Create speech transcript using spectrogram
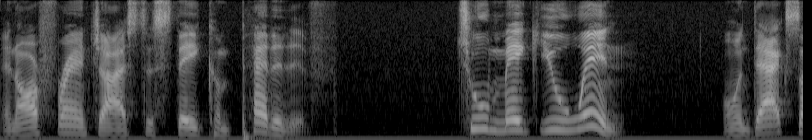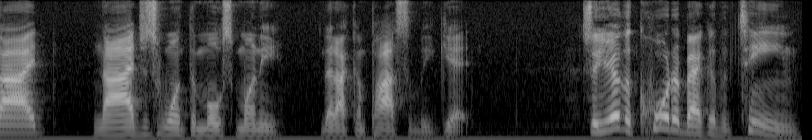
and our franchise to stay competitive, to make you win. On Dak's side, nah, I just want the most money that I can possibly get. So you're the quarterback of the team,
